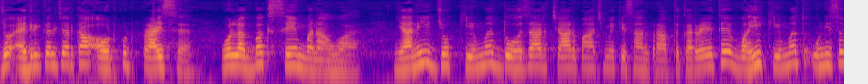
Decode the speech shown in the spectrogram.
जो एग्रीकल्चर का आउटपुट प्राइस है, वो लगभग सेम बना हुआ है। यानी जो कीमत 2004-5 में किसान प्राप्त कर रहे थे, वही कीमत उन्नीस सौ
